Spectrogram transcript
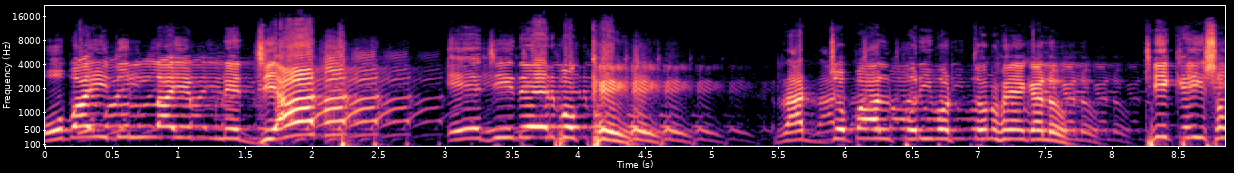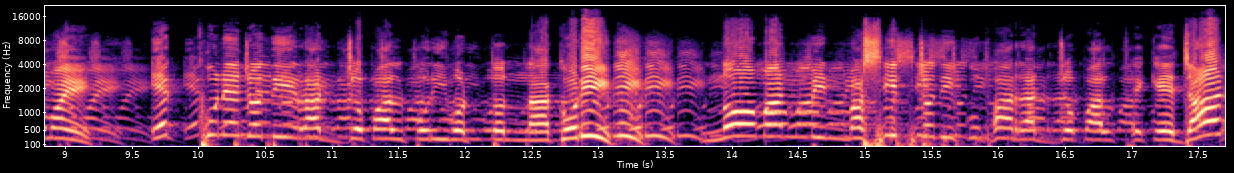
ওবাইদুল্লাহ ইবনে জিয়াদ এজিদের পক্ষে। রাজ্যপাল পরিবর্তন হয়ে গেল। ঠিক এই সময়ে এক্ষুনে যদি রাজ্যপাল পরিবর্তন না করি নোমান বাসির যদি কুফার রাজ্যপাল থেকে যান,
